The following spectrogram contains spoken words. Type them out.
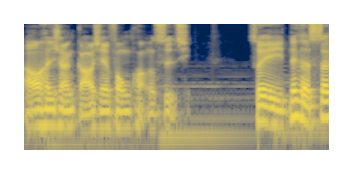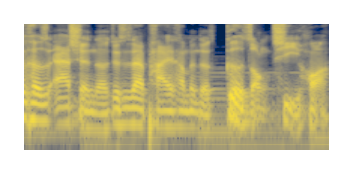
然后很喜欢搞一些疯狂的事情。所以那个 Circus Action 呢，就是在拍他们的各种企划。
